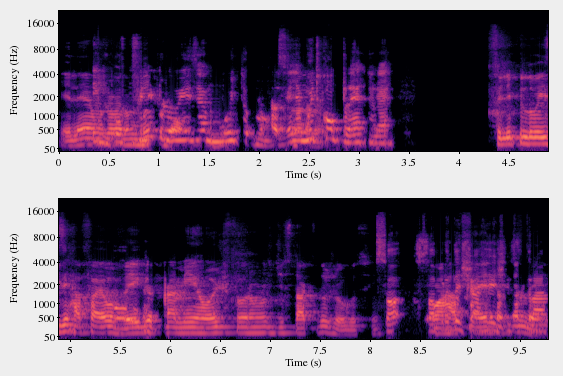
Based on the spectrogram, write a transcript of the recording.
Ele é um Sim, jogador o Felipe muito bom. Luiz é muito bom. Ele é muito completo, né? Felipe Luiz e Rafael Veiga, pra mim, hoje foram os destaques do jogo. Assim. Só, só para deixar registrado,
